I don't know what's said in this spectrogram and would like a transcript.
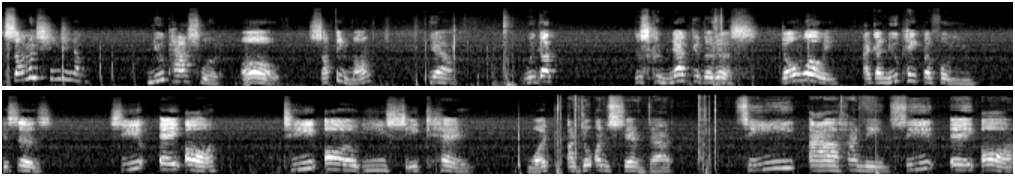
someone's changing a new password. Oh, something wrong? Yeah, we got disconnected to this. Don't worry, I got new paper for you. It says C A R T R E C K. What? I don't understand, Dad. C uh, I mean C A R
